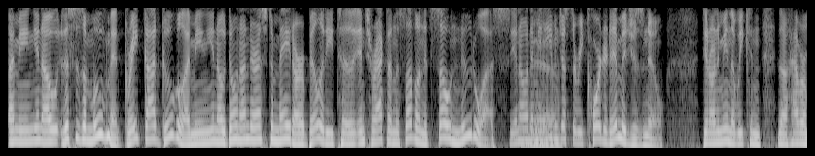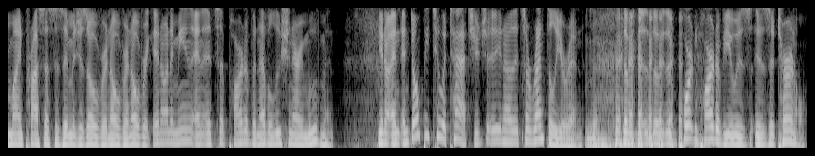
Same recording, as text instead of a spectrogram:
I mean, you know, this is a movement. Great God, Google. I mean, you know, don't underestimate our ability to interact on this level, and it's so new to us. You know what I mean? Even just the recorded image is new. Do you know what I mean? That we can you know, have our mind processes images over and over and over. You know what I mean? And it's a part of an evolutionary movement. You know, and, and don't be too attached. You're, ju- you know, it's a rental you're in. the, the, the, the important part of you is is eternal.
